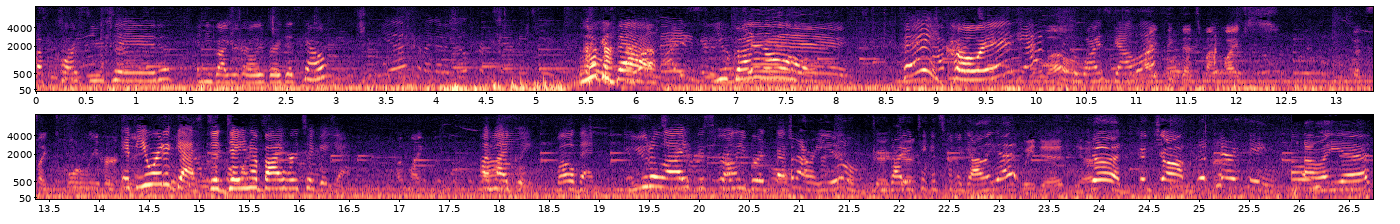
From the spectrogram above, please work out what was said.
Of course you did. And you got your early bird discount? Look at that. You got it all. Hey, Cohen. Hello. The Wise I think that's my wife's. That's like totally her. If thing. you were to guess, did Dana buy her ticket yet? Unlikely. Unlikely. Well then, utilize this early bird special. How are you? You Good, got your tickets for the gala yet? We did. Yeah. Good. Good job. Good parenting. Gala yet?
